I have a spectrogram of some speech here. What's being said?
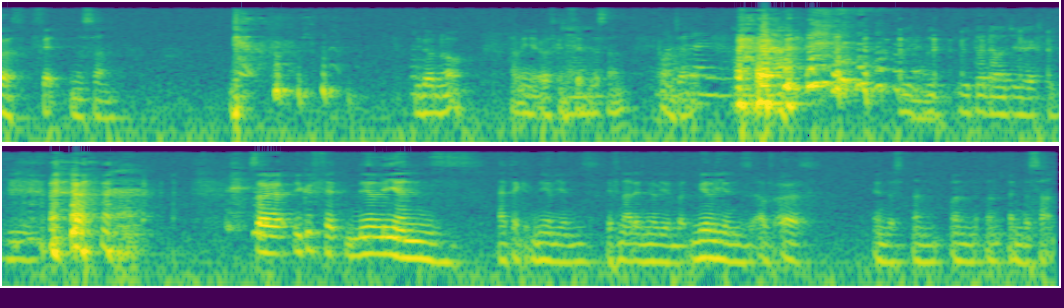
Earth fit in the sun? You don't know how many Earth can fit in the sun? Come on, Jen. we, we, we thought that was your expertise. so you could fit millions, I think millions, if not a million, but millions of Earth in the, on, on, on, in the sun.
